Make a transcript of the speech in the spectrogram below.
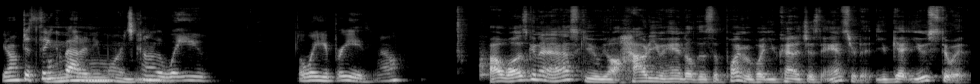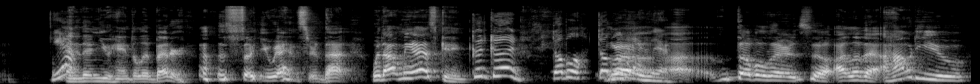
You don't have to think mm. about it anymore. It's kind of the way you, the way you breathe, you know? I was going to ask you, you know, how do you handle disappointment? But you kind of just answered it. You get used to it. Yeah. And then you handle it better. so you answered that without me asking. Good, good. Double, double there. Uh, double there. So I love that. How do you,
